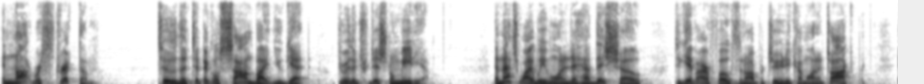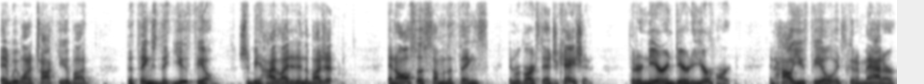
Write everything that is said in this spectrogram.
and not restrict them to the typical soundbite you get through the traditional media. And that's why we wanted to have this show to give our folks an opportunity to come on and talk. And we want to talk to you about the things that you feel should be highlighted in the budget and also some of the things in regards to education that are near and dear to your heart and how you feel it's going to matter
